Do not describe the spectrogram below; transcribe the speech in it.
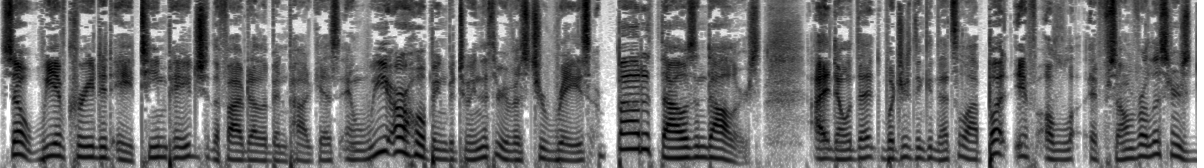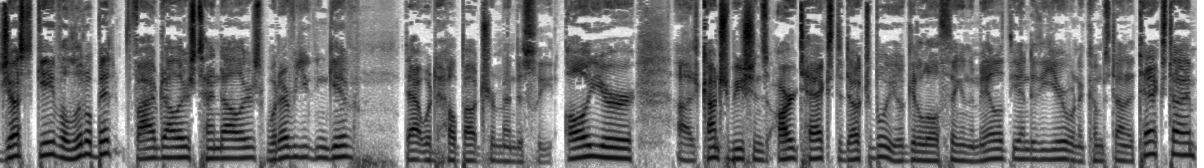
So we have created a team page, the Five Dollar Bin Podcast, and we are hoping between the three of us to raise about a thousand dollars. I know that what you're thinking that's a lot, but if a, if some of our listeners just gave a little bit, five dollars, ten dollars, whatever you can give, that would help out tremendously. All your uh, contributions are tax deductible. You'll get a little thing in the mail at the end of the year when it comes down to tax time,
